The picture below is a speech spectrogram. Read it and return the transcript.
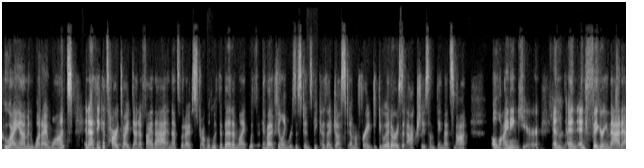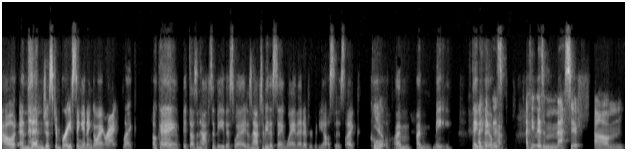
who I am and what I want. And I think it's hard to identify that. And that's what I've struggled with a bit. I'm like, with, am I feeling resistance because I just am afraid to do it? Or is it actually something that's not aligning here and, and, and figuring that out and then just embracing it and going, right, like, okay, it doesn't have to be this way. It doesn't have to be the same way that everybody else is like, cool. Yeah. I'm, I'm me. Paving my own path. I think there's a massive, um,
